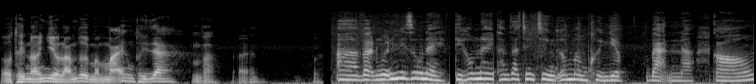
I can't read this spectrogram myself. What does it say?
ở thấy nói nhiều lắm rồi mà mãi không thấy ra vâng đấy. À, bạn Nguyễn Huy Du này, thì hôm nay tham gia chương trình ươm mầm khởi nghiệp, bạn à, có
